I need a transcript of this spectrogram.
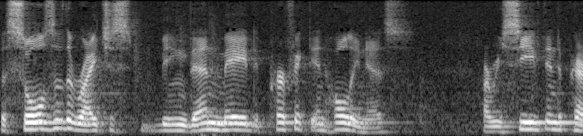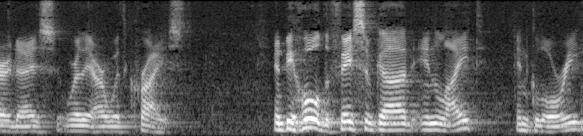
The souls of the righteous, being then made perfect in holiness, are received into paradise where they are with Christ. And behold, the face of God in light and glory,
